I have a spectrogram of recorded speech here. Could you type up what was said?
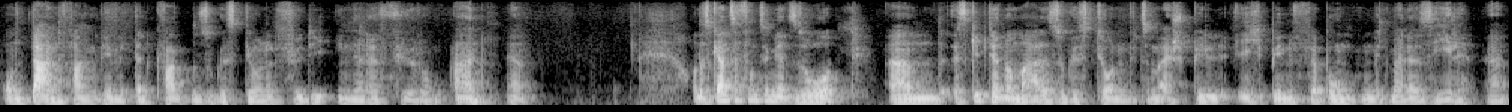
und dann fangen wir mit den Quantensuggestionen für die innere Führung an. Ja. Und das Ganze funktioniert so, ähm, es gibt ja normale Suggestionen, wie zum Beispiel, ich bin verbunden mit meiner Seele. Ja.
